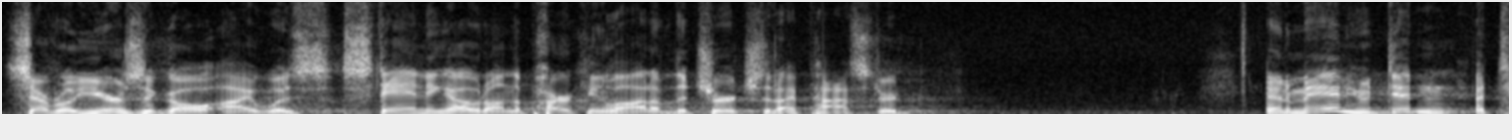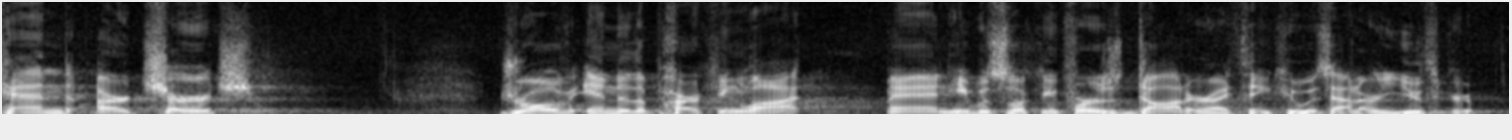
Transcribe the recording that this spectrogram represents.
Several years ago, I was standing out on the parking lot of the church that I pastored. And a man who didn't attend our church drove into the parking lot, and he was looking for his daughter, I think, who was at our youth group.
